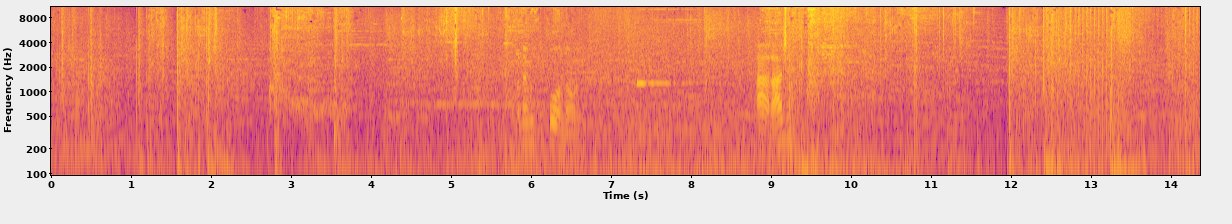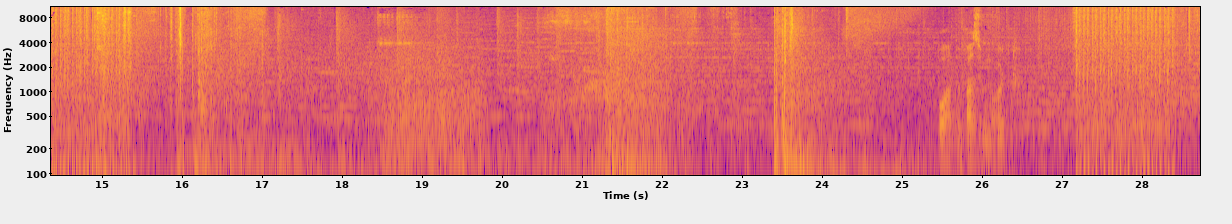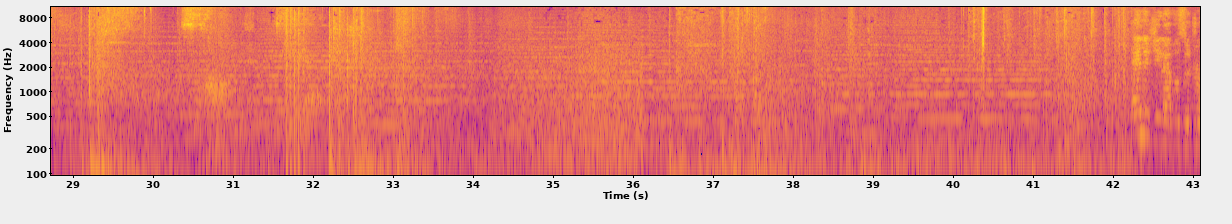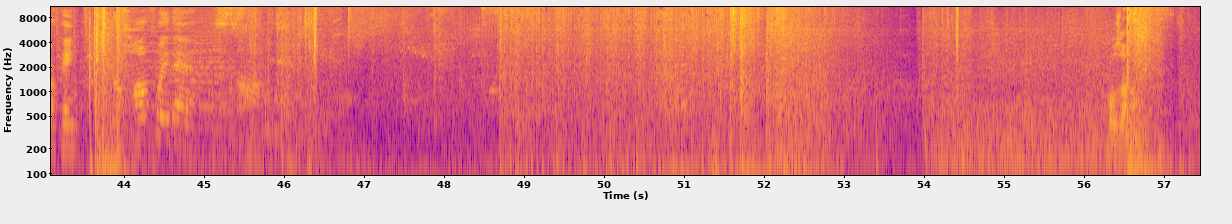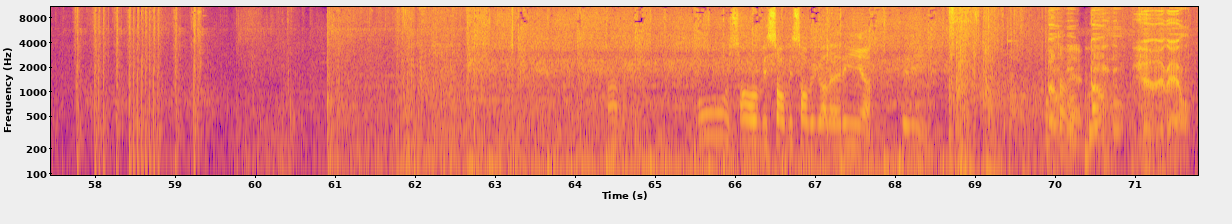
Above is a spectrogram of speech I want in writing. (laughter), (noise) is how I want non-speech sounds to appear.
Mas não é muito boa não, hein? Caralho! Porra, tô quase morto. Levels are dropping. You're halfway there. Pousar não? Uh, salve, salve, salve galerinha! Puta merda. Tango, Jezebel,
